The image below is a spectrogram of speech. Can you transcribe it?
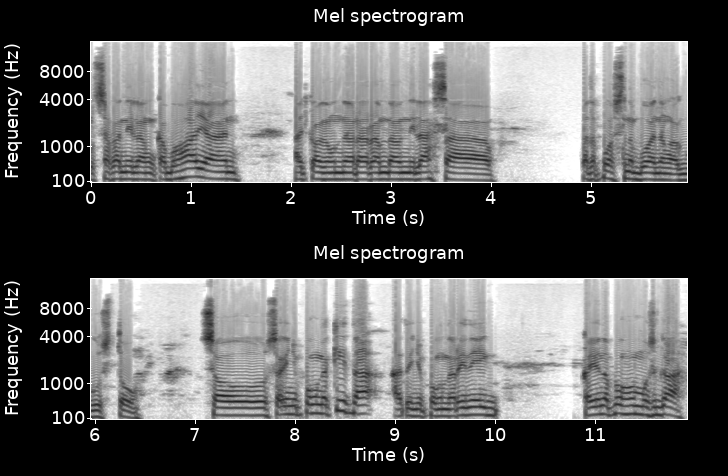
sa kanilang kabuhayan at kung anong nararamdaman nila sa patapos na buwan ng Agosto. So, sa inyo pong nakita at inyo pong narinig, kayo na pong humusga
